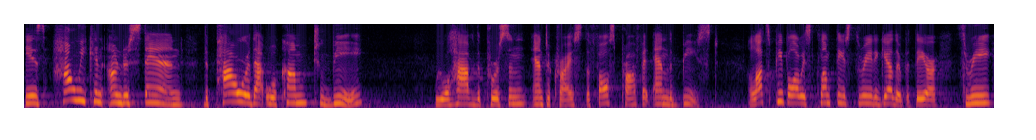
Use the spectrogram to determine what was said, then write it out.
is how we can understand the power that will come to be. We will have the person, Antichrist, the false prophet, and the beast. Lots of people always clump these three together, but they are three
